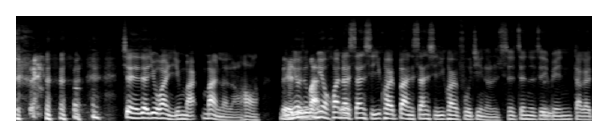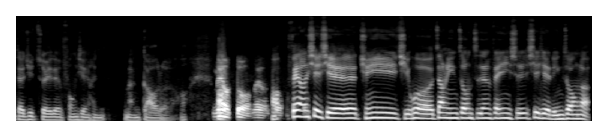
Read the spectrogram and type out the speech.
现在再去换已经慢慢了了哈。你没有没有换到三十一块半、三十一块附近了，是真的这边大概再去追的风险很蛮高了哈。没有错，没有错。好，非常谢谢群益期货张林忠资深分析师，谢谢林忠了。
